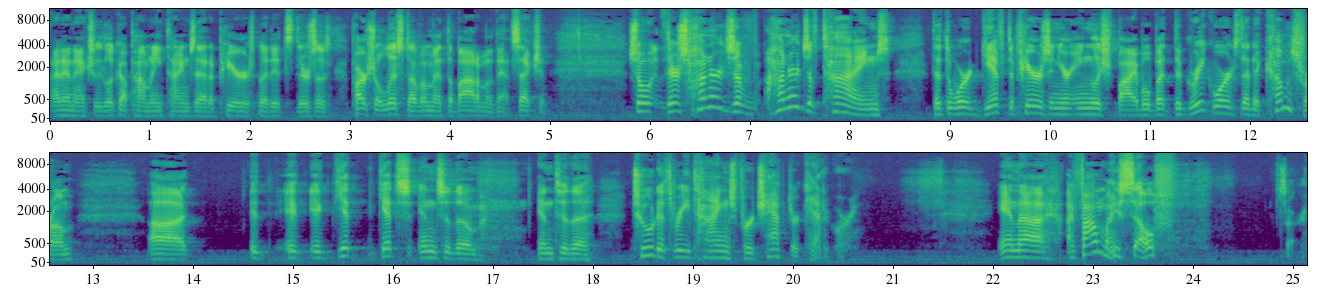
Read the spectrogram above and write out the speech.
I didn't actually look up how many times that appears, but it's there's a partial list of them at the bottom of that section. So there's hundreds of hundreds of times that the word gift appears in your English Bible, but the Greek words that it comes from, uh, it, it, it get, gets into the into the two to three times per chapter category. And uh, I found myself, sorry,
